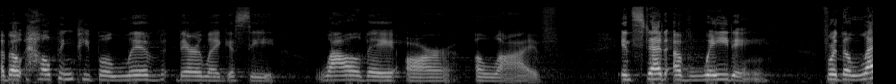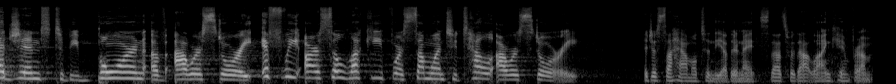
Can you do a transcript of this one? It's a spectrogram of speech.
about helping people live their legacy while they are alive. Instead of waiting for the legend to be born of our story, if we are so lucky for someone to tell our story. I just saw Hamilton the other night, so that's where that line came from.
